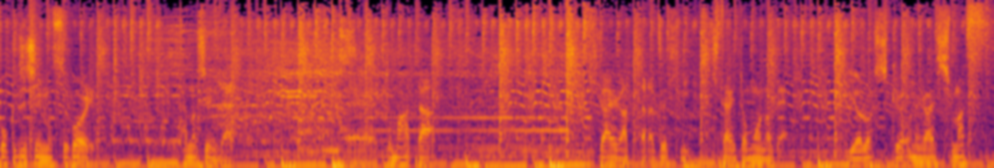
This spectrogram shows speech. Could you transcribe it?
僕自身もすごい楽しんで、えー、っと、また、機会があったらぜひ行きたいと思うので、よろしくお願いします。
